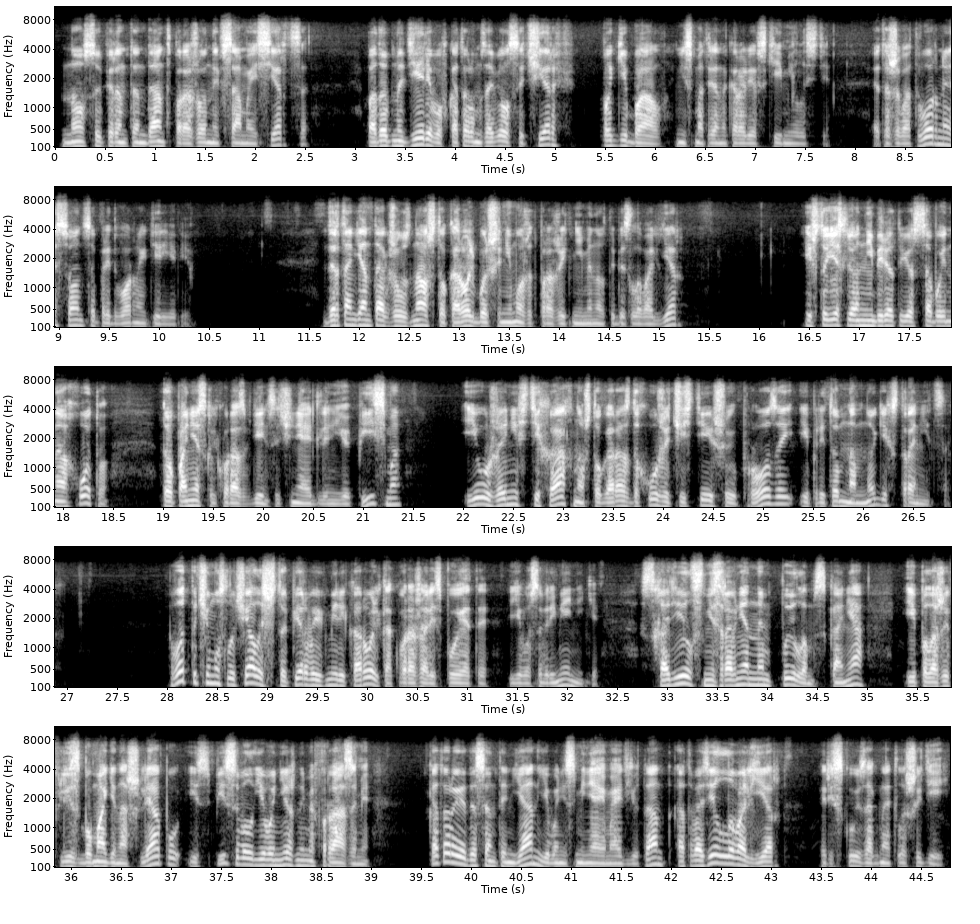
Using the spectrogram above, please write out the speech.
Но суперинтендант, пораженный в самое сердце, подобно дереву, в котором завелся червь, погибал, несмотря на королевские милости. Это животворное солнце придворных деревьев. Д'Артаньян также узнал, что король больше не может прожить ни минуты без лавальер, и что если он не берет ее с собой на охоту, то по нескольку раз в день сочиняет для нее письма, и уже не в стихах, но что гораздо хуже, чистейшую прозой и притом на многих страницах. Вот почему случалось, что первый в мире король, как выражались поэты, его современники, сходил с несравненным пылом с коня и, положив лист бумаги на шляпу, исписывал его нежными фразами, которые де Сентеньян, его несменяемый адъютант, отвозил лавальер, рискуя загнать лошадей.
